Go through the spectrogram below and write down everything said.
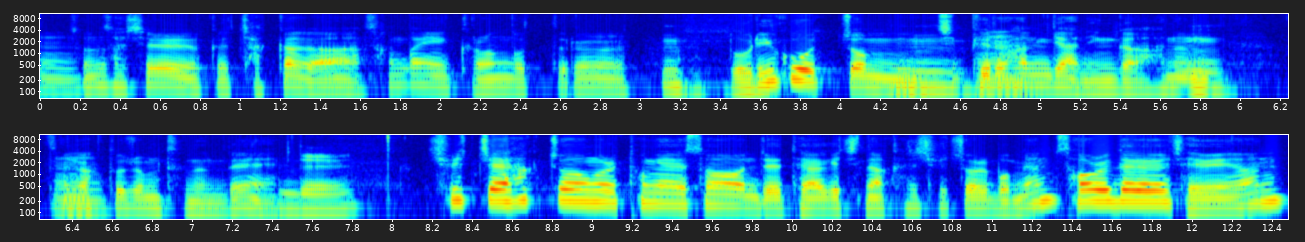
음. 저는 사실 그 작가가 상당히 그런 것들을 음. 노리고 좀 음. 집필을 음. 한게 아닌가 하는 음. 생각도 좀 드는데 네. 실제 학종을 통해서 이제 대학에 진학한 실적을 보면 서울대를 제외한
